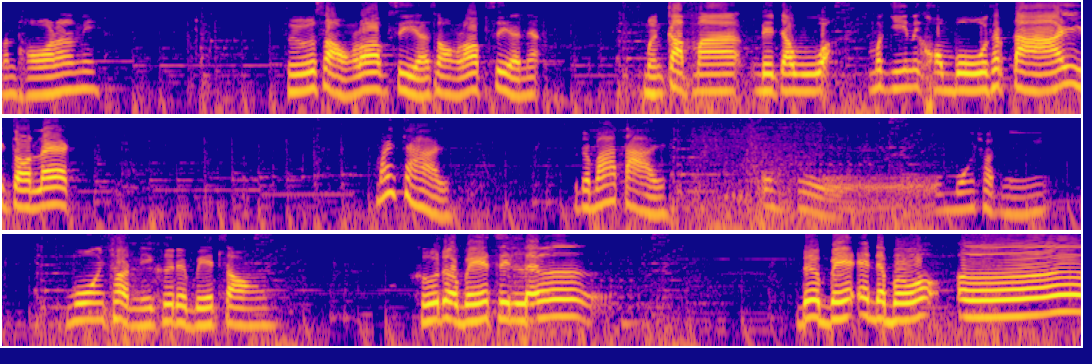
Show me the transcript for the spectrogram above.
มันท้อแล้วนี่ ซื้อสองรอบเสียสองรอบเสียเนี่ย เหมือนกลับมาเดจาวูอะเมื่อกี้ในคอมโบแทบตายตอนแรก ไม่จ่ายจะบ้าตาย โอ้โห ม่วงช็อตนี้ ม่วงช็อตนี้คือเดอะเบสซอง คือเดอะเบสซิลเลอร์เดอะเบสเอนด์เดอะโบเออ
